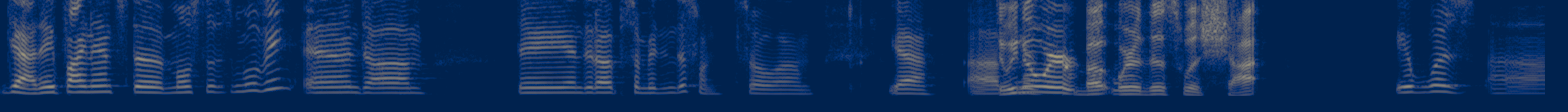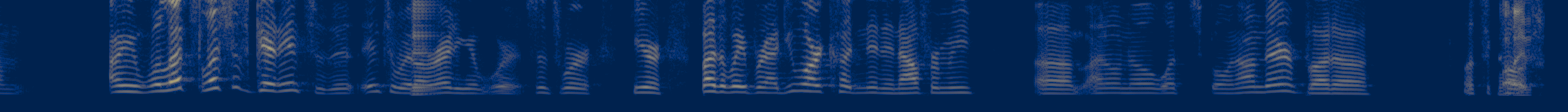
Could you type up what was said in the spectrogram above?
yeah, they financed the most of this movie, and um, they ended up submitting this one. So um, yeah. Uh, Do we know where about where this was shot? it was um i mean well let's let's just get into the into it Yeah. already if we're, since we're here by the way brad you are cutting in and out for me um i don't know what's going on there but uh what's it called Live.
